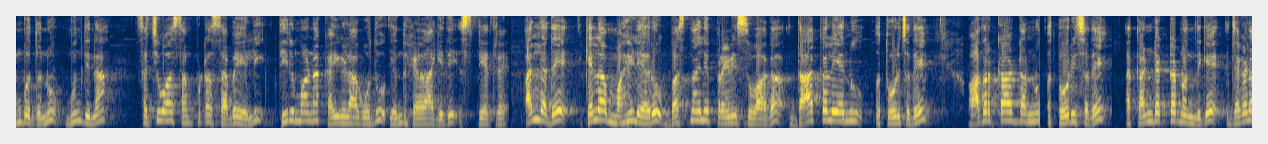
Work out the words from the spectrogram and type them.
ಎಂಬುದನ್ನು ಮುಂದಿನ ಸಚಿವ ಸಂಪುಟ ಸಭೆಯಲ್ಲಿ ತೀರ್ಮಾನ ಕೈಗೊಳ್ಳಾಗುವುದು ಎಂದು ಹೇಳಲಾಗಿದೆ ಸ್ನೇಹಿತರೆ. ಅಲ್ಲದೆ, ಕೆಲ ಮಹಿಳೆಯರು ಬಸ್ನಲ್ಲಿ ಪ್ರಯಾಣಿಸುವಾಗ ದಾಖಲೆಯನ್ನು ತೋರಿಸದೆ ಆಧಾರ್ ಕಾರ್ಡ್ ಅನ್ನು ತೋರಿಸದೆ ಕಂಡಕ್ಟರ್ನೊಂದಿಗೆ ಜಗಳ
